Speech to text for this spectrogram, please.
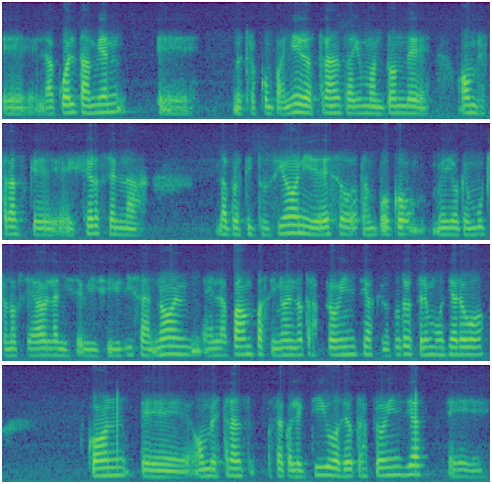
eh, la cual también nuestros compañeros trans, hay un montón de hombres trans que ejercen la, la prostitución y de eso tampoco medio que mucho no se habla ni se visibiliza, no en, en La Pampa, sino en otras provincias que nosotros tenemos diálogo con eh, hombres trans, o sea, colectivos de otras provincias, eh,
